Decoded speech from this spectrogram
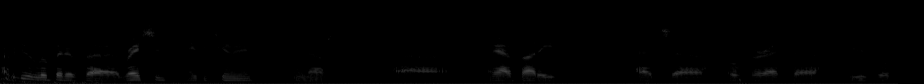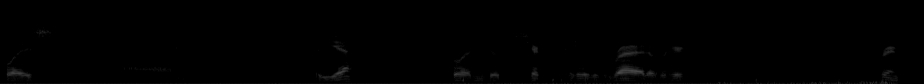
probably do a little bit of uh, racing, maybe tuning. Who knows? Uh, I got a buddy that's over at the usual place. Um, but yeah, let's go ahead and go check, take a look at the ride over here. Pretty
